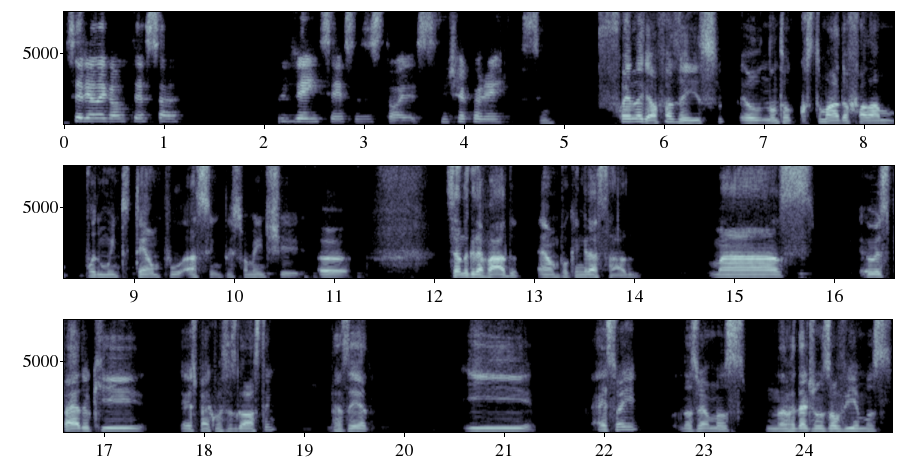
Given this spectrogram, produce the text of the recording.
seria legal ter essa vivência, essas histórias, a gente recolher. Sim. Foi legal fazer isso. Eu não tô acostumado a falar por muito tempo, assim, principalmente ah, sendo gravado. É um pouco engraçado. Mas eu espero que. Eu espero que vocês gostem. Prazer. E é isso aí. Nos vemos. Na verdade, nos ouvimos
